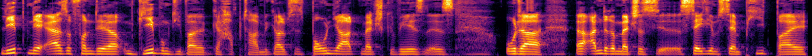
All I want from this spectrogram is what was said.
lebten ja eher so von der Umgebung, die wir gehabt haben, egal ob es das Boneyard-Match gewesen ist oder äh, andere Matches, äh, Stadium Stampede bei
